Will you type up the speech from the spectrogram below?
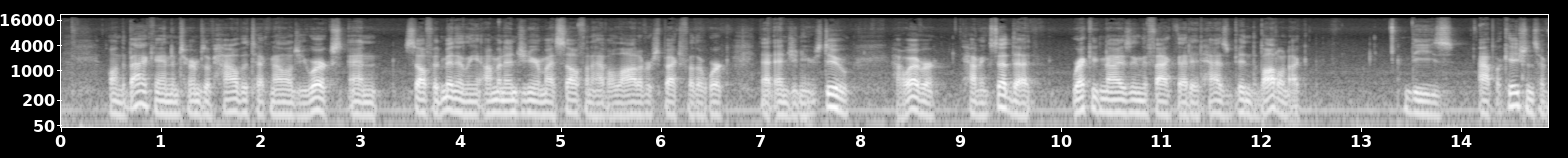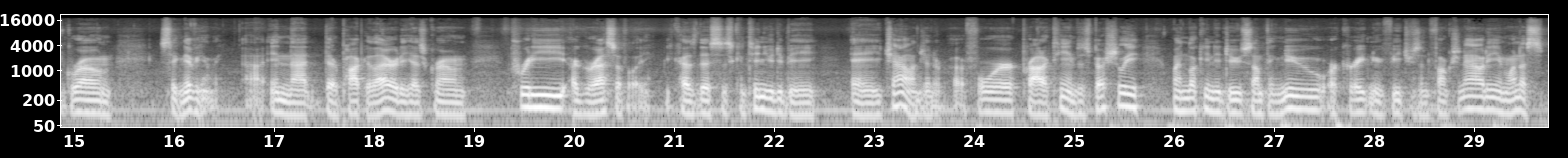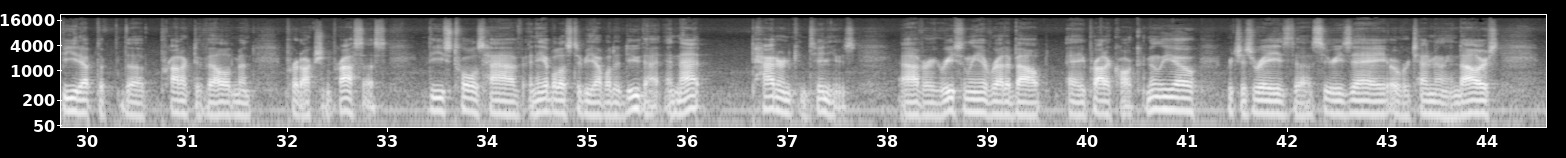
On the back end, in terms of how the technology works, and self admittedly, I'm an engineer myself and I have a lot of respect for the work that engineers do. However, having said that, recognizing the fact that it has been the bottleneck, these applications have grown significantly uh, in that their popularity has grown pretty aggressively because this has continued to be a challenge uh, for product teams, especially when looking to do something new or create new features and functionality and want to speed up the, the product development production process. These tools have enabled us to be able to do that, and that pattern continues. Uh, very recently, I've read about a product called Cumul.io, which has raised a Series A over $10 million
